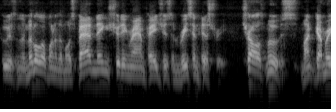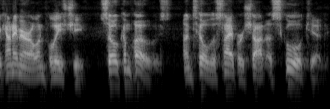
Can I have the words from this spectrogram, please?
who is in the middle of one of the most maddening shooting rampages in recent history. Charles Moose, Montgomery County, Maryland police chief, so composed until the sniper shot a school kid.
